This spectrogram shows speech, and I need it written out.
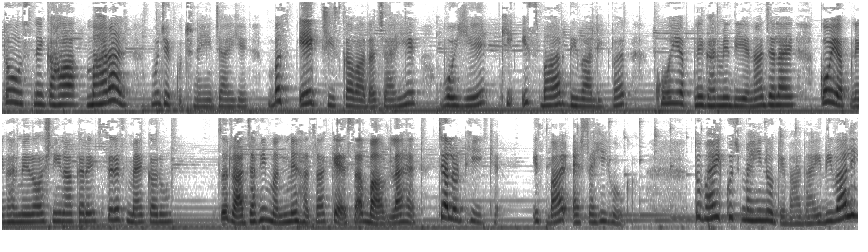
तो उसने कहा, महाराज, मुझे कुछ नहीं चाहिए। बस एक चीज़ का वादा चाहिए, वो ये कि इस बार दिवाली पर कोई अपने घर में दिए ना जलाए, कोई अपने घर में रोशनी ना करे, सिर्फ़ मैं करूँ। तो राजा भी मन में हंसा, कैसा बावला है। चलो ठीक है, इस बार ऐसा ही होगा। तो भाई कुछ महीनों के बाद आई दिवाली।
